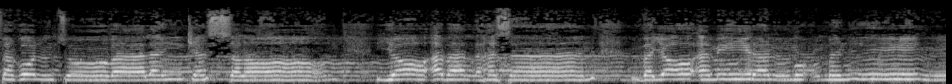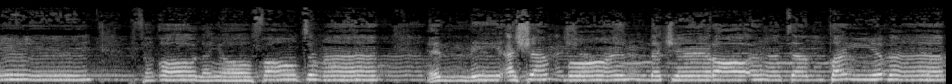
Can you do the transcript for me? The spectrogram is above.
فقلت وعليك السلام يا أبا الحسن ويا أمير المؤمنين. فقال يا فاطمة إني أشم عندك رائحة طيبة.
